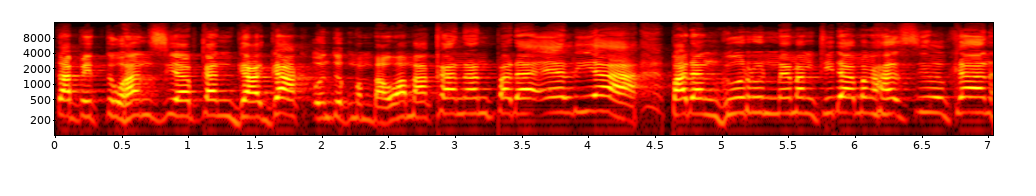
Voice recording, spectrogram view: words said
tapi Tuhan siapkan gagak untuk membawa makanan pada Elia. Padang gurun memang tidak menghasilkan,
